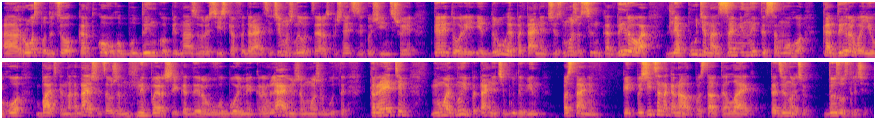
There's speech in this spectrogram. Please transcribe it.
е, розпаду цього карткового будинку під назвою Російська Федерація? Чи можливо це розпочнеться з якоїсь іншої території? І друге питання: чи зможе син Кадирова для Путіна замінити самого Кадирова, його батька? Нагадаю, що це вже не перший Кадиров в обоймі Кремля, він вже може бути третім. Ну, ну і питання, чи буде він останнім. Підпишіться на канал, поставте лайк та дзвіночок. До зустрічі!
